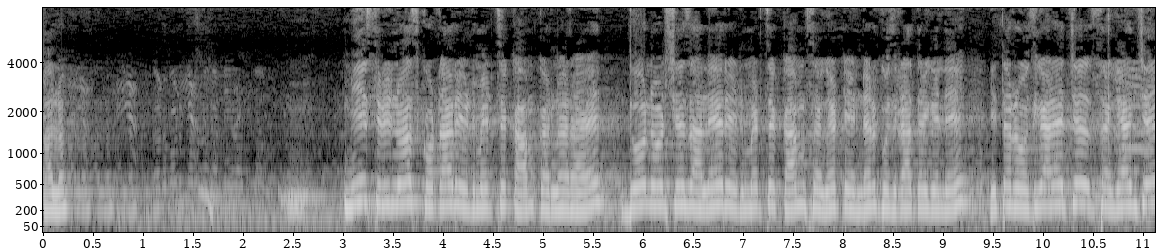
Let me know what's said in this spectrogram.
हॅलो. मी श्रीनिवास खोटा रेडमेडचे काम करणार आहे. दोन वर्ष झाले रेडमेडचे काम सगळं टेंडर गुजरात गेले. इथं रोजगाराचे सगळ्यांचे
